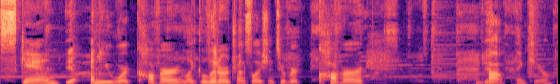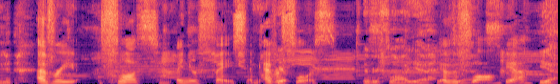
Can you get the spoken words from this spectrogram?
skin Yeah. and you were cover, like literal translation to were cover. Yeah. Oh, thank you. Yeah. Every flaws in your face, like every Yep. flaws, Every flaw. Yeah. every yeah. flaw, yeah. Yeah.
